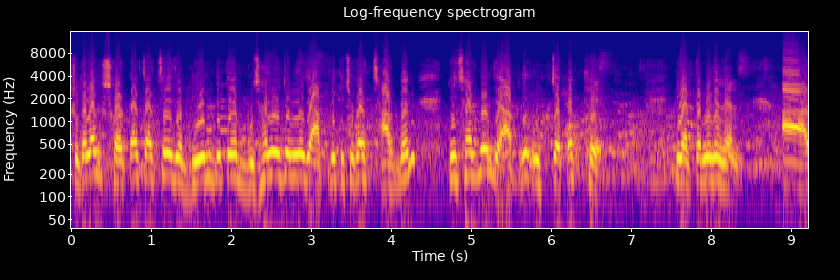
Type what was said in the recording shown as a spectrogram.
সুতরাং সরকার চাচ্ছে যে বিএনপিকে বোঝানোর জন্য যে আপনি কিছুটা ছাড়বেন কি ছাড়বেন যে আপনি উচ্চ কক্ষে পিয়ারটা মেনে নেন। আর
